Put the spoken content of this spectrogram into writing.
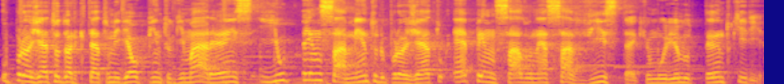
o projeto do arquiteto Miguel Pinto Guimarães e o pensamento do projeto é pensado nessa vista que o Murilo tanto queria.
